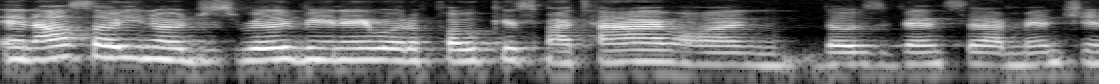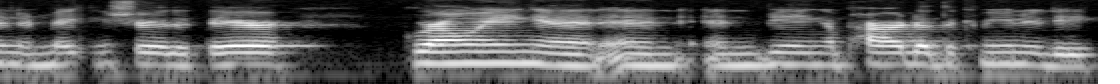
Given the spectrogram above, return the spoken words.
and also, you know, just really being able to focus my time on those events that I mentioned and making sure that they're growing and and and being a part of the community.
